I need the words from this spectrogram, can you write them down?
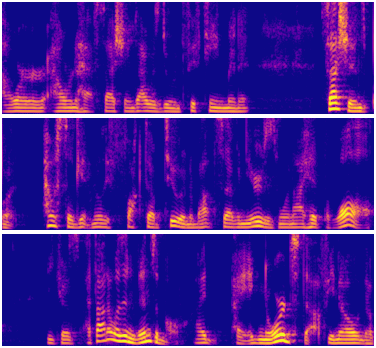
hour, hour and a half sessions. I was doing 15 minute sessions, but I was still getting really fucked up too. And about seven years is when I hit the wall because I thought I was invincible. I, I ignored stuff. You know, the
